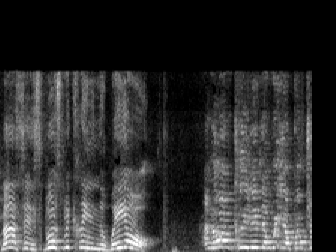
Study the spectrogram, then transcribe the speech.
Martin, supposed to be cleaning the wheel. I know I'm cleaning the wheel up.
